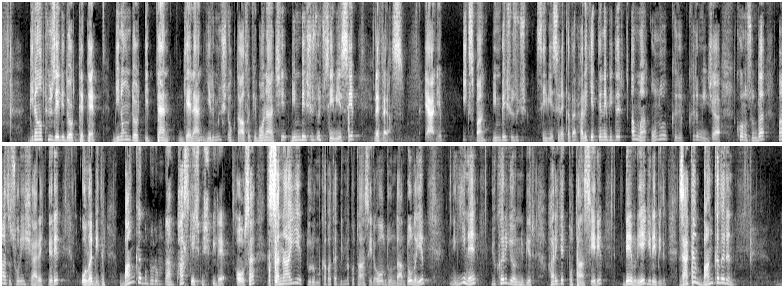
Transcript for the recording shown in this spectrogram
1654 tepe 1014 dipten gelen 23.6 Fibonacci 1503 seviyesi referans. Yani X Bank 1503 seviyesine kadar hareketlenebilir ama onu kırıp kırmayacağı konusunda bazı soru işaretleri olabilir. Banka bu durumdan pas geçmiş bile olsa sanayi durumu kapatabilme potansiyeli olduğundan dolayı yani yine yukarı yönlü bir hareket potansiyeli devreye girebilir. Zaten bankaların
